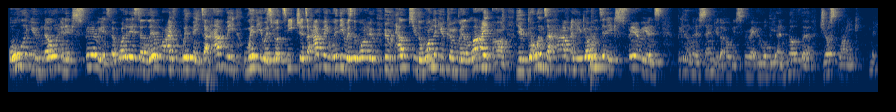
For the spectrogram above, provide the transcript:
all that you've known and experienced of what it is to live life with me, to have me with you as your teacher, to have me with you as the one who, who helps you, the one that you can rely on, you're going to have and you're going to experience because I'm going to send you the Holy Spirit who will be another just like me.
